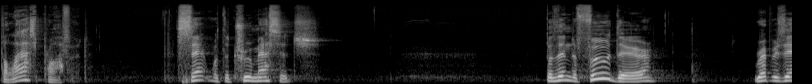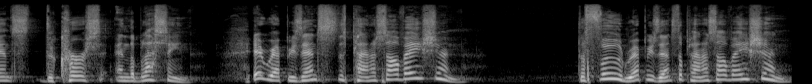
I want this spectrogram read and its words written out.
the last prophet, sent with the true message. But then the food there represents the curse and the blessing. It represents the plan of salvation. The food represents the plan of salvation.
